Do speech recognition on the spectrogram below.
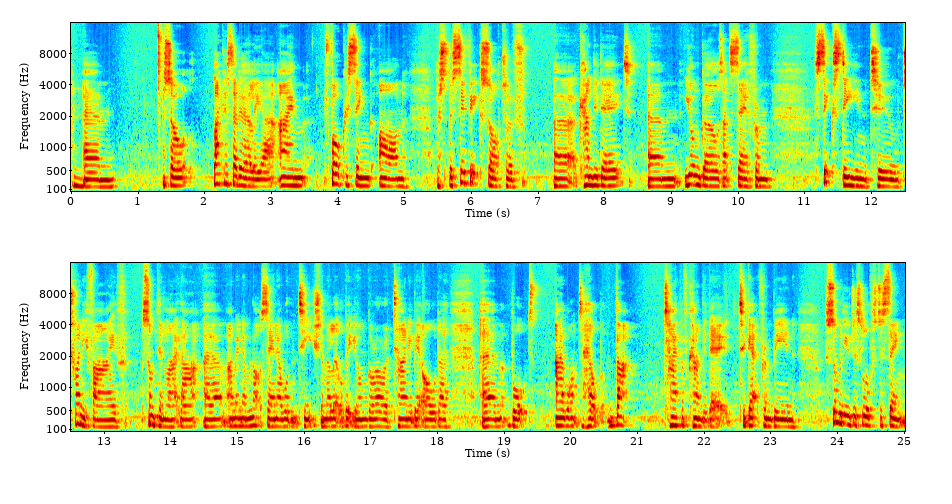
Mm. Um, so, like I said earlier, I'm focusing on a specific sort of uh, candidate, um, young girls, I'd say from 16 to 25, something like that. Um, I mean, I'm not saying I wouldn't teach them a little bit younger or a tiny bit older, um, but I want to help that type of candidate to get from being somebody who just loves to sing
